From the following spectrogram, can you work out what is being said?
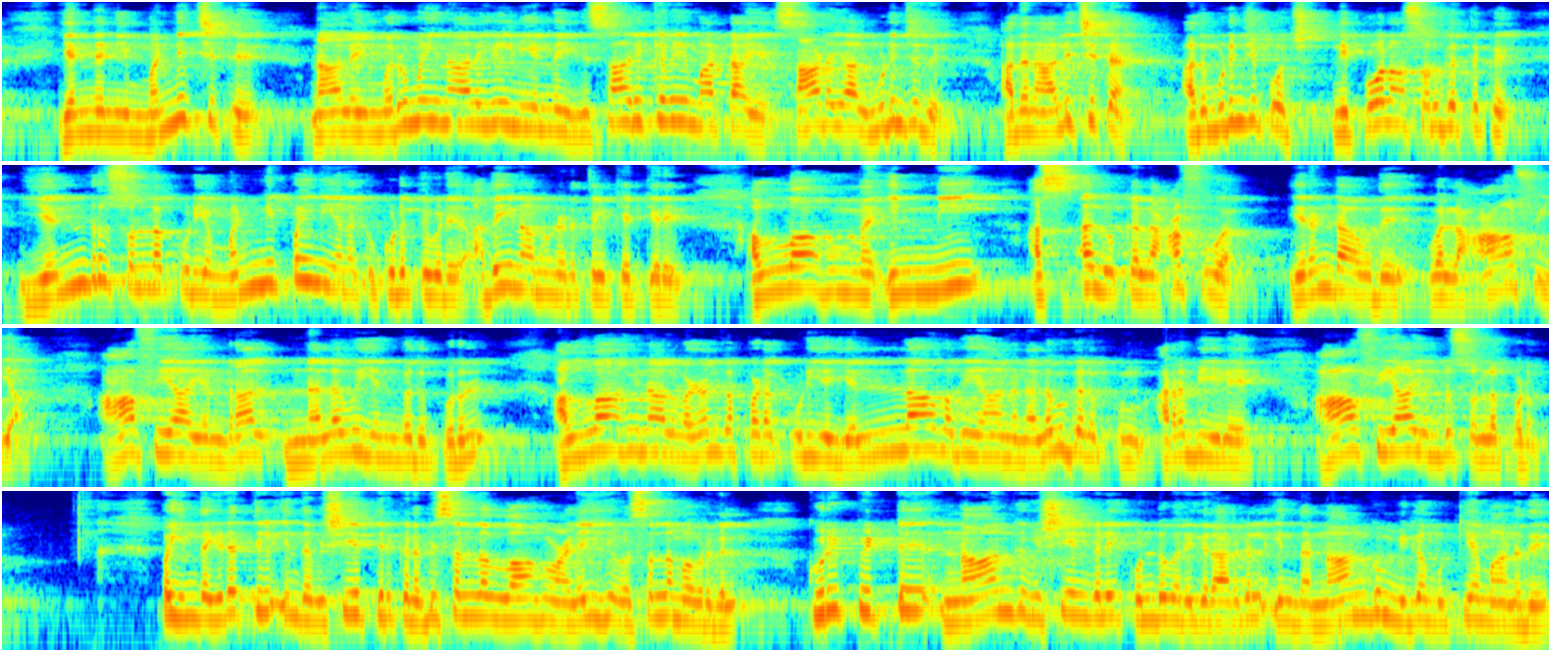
என்னை நீ மன்னிச்சிட்டு நாளை மறுமை நாளையில் நீ என்னை விசாரிக்கவே மாட்டாயே. சாடையால் முடிஞ்சது. அதை நான் அழிச்சிட்டேன். அது முடிஞ்சு போச்சு. நீ போலாம் சொர்க்கத்துக்கு. என்று சொல்லக்கூடிய மன்னிப்பை நீ எனக்கு கொடுத்து விடு அதை நான் உன்னிடத்தில் கேட்கிறேன். அல்லாஹும்ம இன்னி அஸ்அலுக்கல் ஆஃப்வ இரண்டாவது வல் ஆஃபியா. ஆஃபியா என்றால் நலவு என்பது பொருள். அல்லாஹினால் வழங்கப்படக்கூடிய எல்லா வகையான நலவுகளுக்கும் அரபியிலே ஆஃபியா என்று சொல்லப்படும். இப்போ இந்த இடத்தில் இந்த விஷயத்திற்கு நபி ஸல்லல்லாஹு அலைஹி வசல்லம் அவர்கள் குறிப்பிட்டு நான்கு விஷயங்களை கொண்டு வருகிறார்கள். இந்த நான்கும் மிக முக்கியமானது.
